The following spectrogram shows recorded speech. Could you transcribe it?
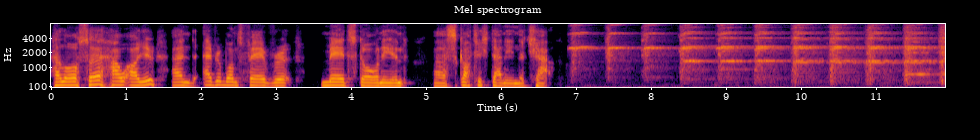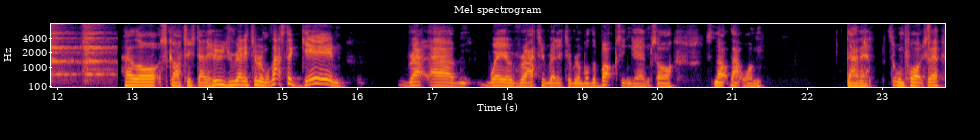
hello, sir. How are you? And everyone's favourite Maidstonian, uh, Scottish Danny in the chat. Hello, Scottish Danny. Who's ready to rumble? That's the game ra- um, way of writing ready to rumble, the boxing game. So it's not that one, Danny. So unfortunately,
